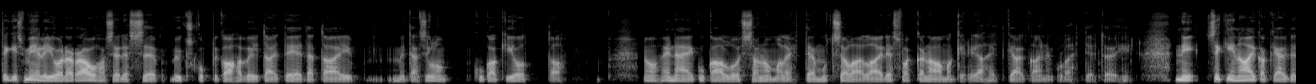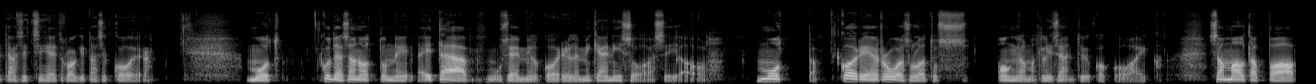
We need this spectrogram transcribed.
tekisi mieli juoda rauhassa edes se yksi kuppi kahvia tai teetä tai mitä silloin kukakin ottaa no enää ei kukaan lue sanomalehteä, mutta selaillaan edes vaikka naamakirjaa hetken aikaa ennen kuin lähtee töihin. Niin sekin aika käytetään sitten siihen, että ruokitaan se koira. Mutta kuten sanottu, niin ei tämä useimmilla koirille mikään iso asia ole. Mutta koirien ruoansulatusongelmat lisääntyy koko aika. Samalla tapaa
